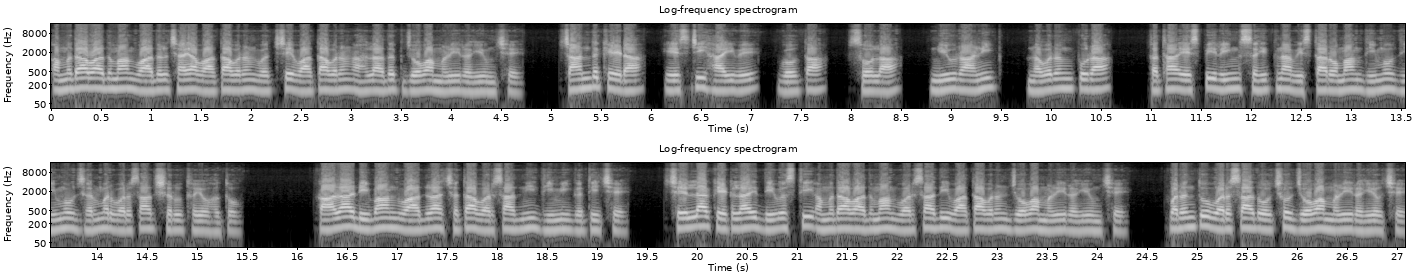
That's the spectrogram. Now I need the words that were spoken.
અમદાવાદમાં વાદળછાયા વાતાવરણ વચ્ચે વાતાવરણ આહલાદક જોવા મળી રહ્યું છે. Chandkheda, SG highway, Gota, Sola, new Ranip Navrangpura તથા એસપી રિંગ સહિતના વિસ્તારોમાં ધીમો ધીમો ઝરમર વરસાદ શરૂ થયો હતો. કાળા ડિબાંગ વાદળા છતાં વરસાદની ધીમી ગતિ છે. છેલ્લા કેટલાય દિવસથી અમદાવાદમાં વરસાદી વાતાવરણ જોવા મળી રહ્યું છે, પરંતુ વરસાદ ઓછો જોવા મળી રહ્યો છે.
